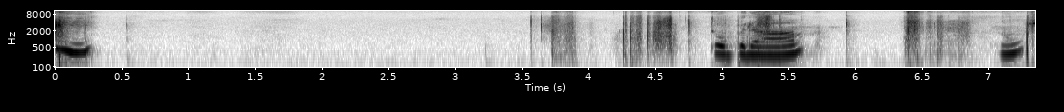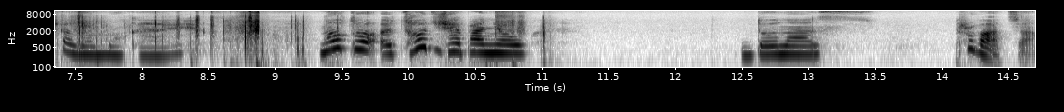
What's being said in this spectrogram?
Hi. Dobra. No usiadłam, okej. Okay. No to e, co dzisiaj panią do nas prowadza?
